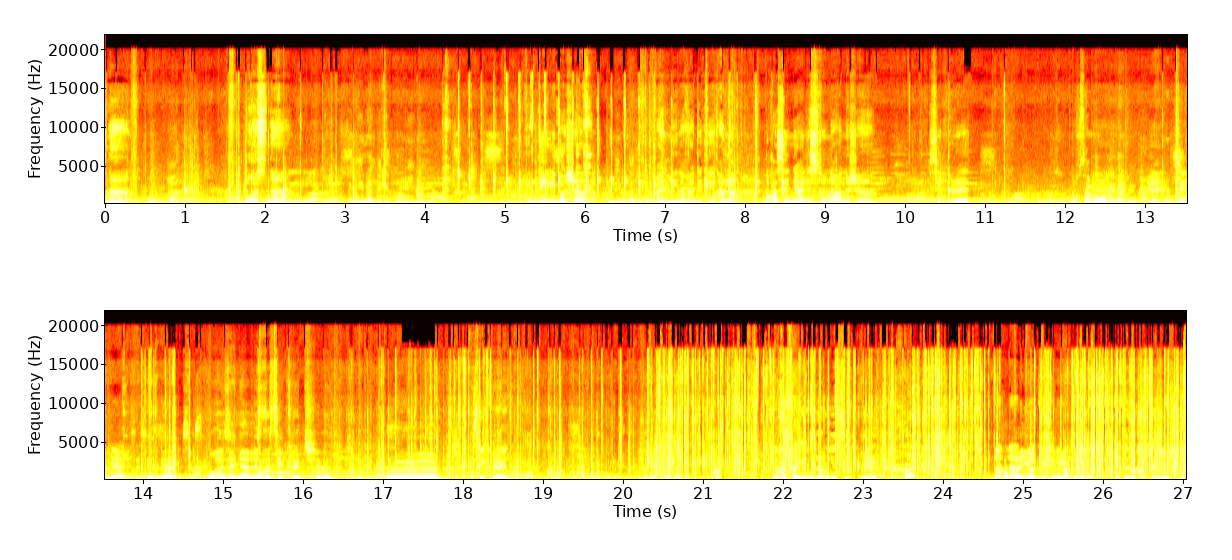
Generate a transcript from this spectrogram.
Bukas na! Ha? Bukas na? Hindi na dikit mo, Iggy. Hindi, iba siya. Hindi nakadikit mo, Ay, hindi nakadikit. Hala, baka senyalis to na ano siya. Secret. Buksan mo, huwag mo. Senyales sa Senyales. Baka senyalis na secret siya. Ah, secret. Ano yung sira yung secret? Nakatayo lang yung secret. Nakatayo din yung. Ito nakatayo siya.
